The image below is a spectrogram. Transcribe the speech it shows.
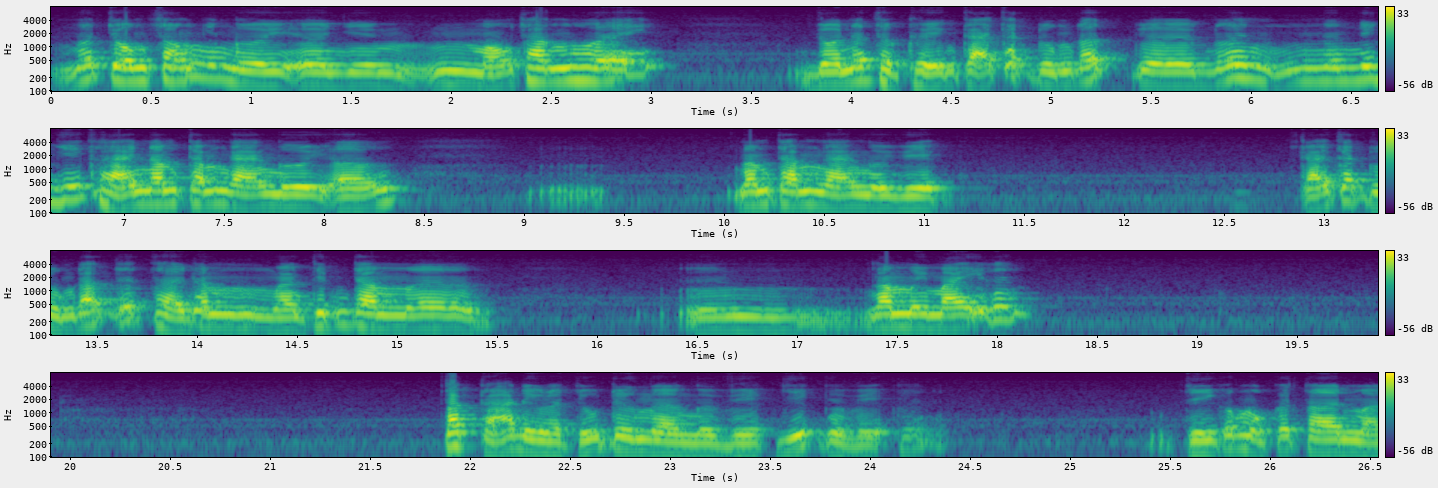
Nó chôn sống những người ờ, mẫu thân Huế. Rồi nó thực hiện cải cách ruộng đất ờ, nó, nó, nó giết hại 500 ngàn người ở 500 ngàn người Việt. Cải cách ruộng đất đến thời năm 1950 ờ, ừ, mấy đó. Tất cả đều là chủ trương người Việt giết người Việt hết chỉ có một cái tên mà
